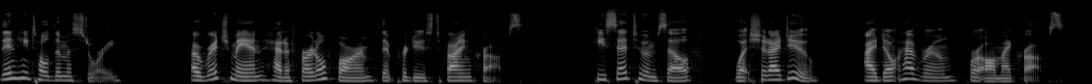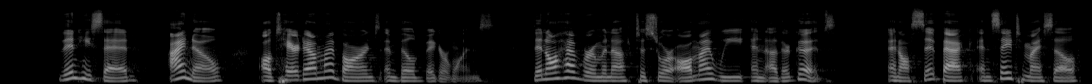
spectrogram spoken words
Then he told them a story. A rich man had a fertile farm that produced fine crops. He said to himself, What should I do? I don't have room for all my crops. Then he said, I know, I'll tear down my barns and build bigger ones. Then I'll have room enough to store all my wheat and other goods. And I'll sit back and say to myself,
